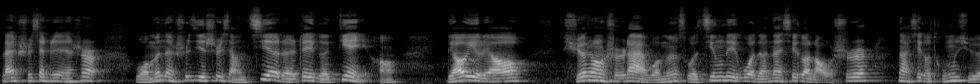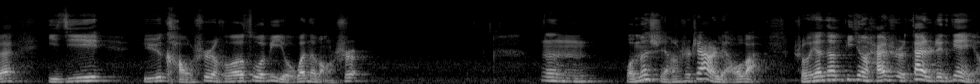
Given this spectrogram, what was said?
来实现这件事儿。我们呢，实际是想借着这个电影聊一聊。学生时代，我们所经历过的那些个老师、那些个同学，以及与考试和作弊有关的往事。嗯，我们实际上是这样聊吧。首先，咱毕竟还是带着这个电影，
